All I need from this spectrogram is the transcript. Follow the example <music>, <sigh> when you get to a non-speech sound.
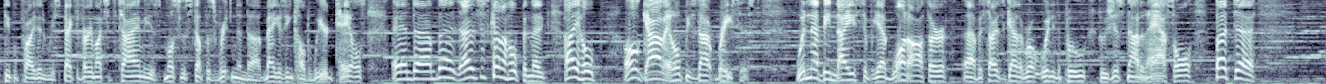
people probably didn't respect it very much at the time. His, most of his stuff was written in a magazine called Weird Tales. And um, I was just kind of hoping that, I hope, oh God, I hope he's not racist. Wouldn't that be nice if we had one author, uh, besides the guy that wrote Winnie the Pooh, who's just not an asshole? But uh,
